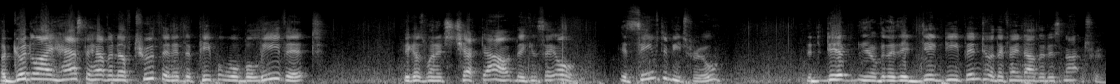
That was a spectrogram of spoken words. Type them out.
a good lie has to have enough truth in it that people will believe it because when it's checked out, they can say, "Oh, it seems to be true." The you know, they dig deep into it, they find out that it's not true.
